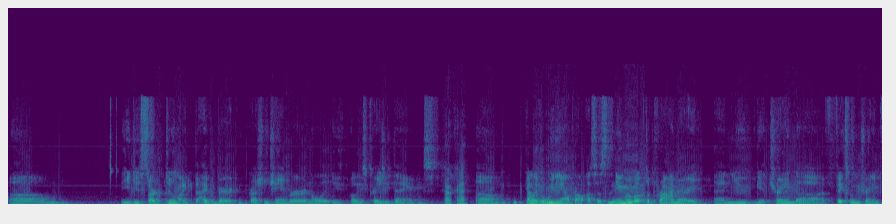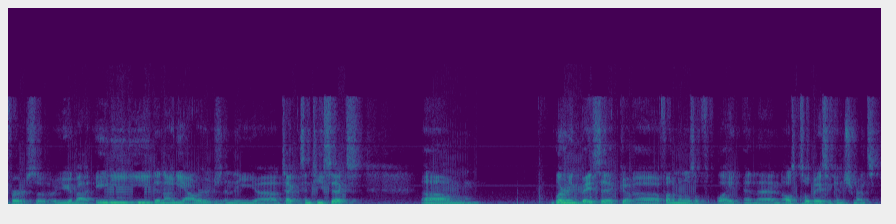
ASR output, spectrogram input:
Um, you just start doing like the hyperbaric compression chamber and all these all these crazy things. Okay. Um, kind of like a weeding out process. Then you move up to primary and you get trained uh, fixed wing training first. So you get about 80 to 90 hours in the uh, Texan T6, um, learning basic uh, fundamentals of flight and then also basic instruments.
